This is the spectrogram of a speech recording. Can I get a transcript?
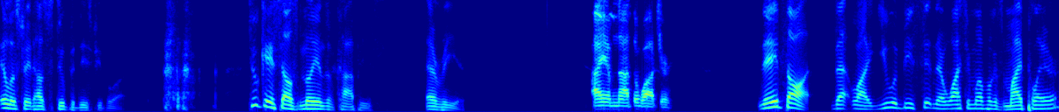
illustrate how stupid these people are. 2K sells millions of copies every year. I am not the watcher. They thought that like you would be sitting there watching motherfuckers my player,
